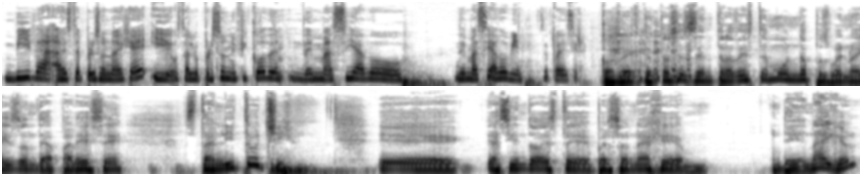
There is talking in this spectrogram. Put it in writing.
vida a este personaje y, o sea, lo personificó de, demasiado, demasiado bien, se puede decir. Correcto. Entonces, dentro de este mundo, pues bueno, ahí es donde aparece Stanley Tucci, eh, haciendo este personaje de Nigel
